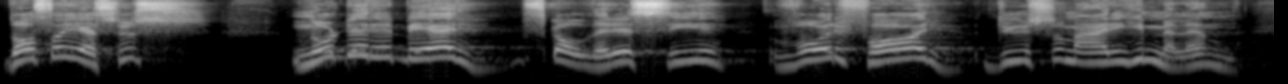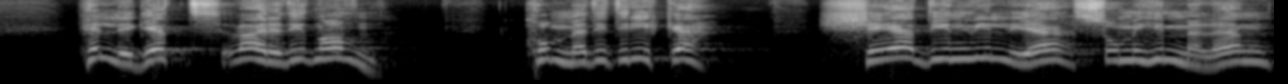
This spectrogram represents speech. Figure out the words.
Da sa Jesus, 'Når dere ber, skal dere si:" 'Vår Far, du som er i himmelen. Helliget være ditt navn. Komme ditt rike. Skje din vilje som i himmelen,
